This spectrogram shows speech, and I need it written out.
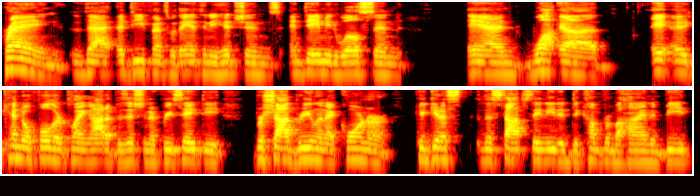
praying that a defense with Anthony Hitchens and Damien Wilson and uh, Kendall Fuller playing out of position at free safety, Bashaud Breeland at corner could get us the stops they needed to come from behind and beat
